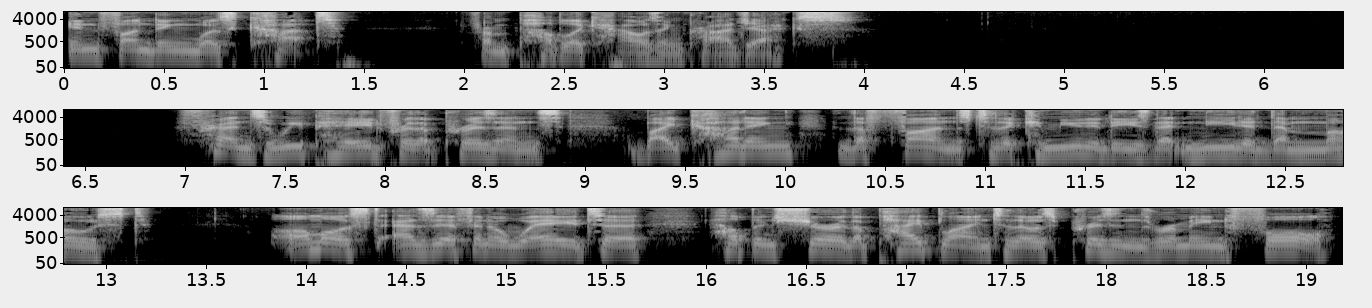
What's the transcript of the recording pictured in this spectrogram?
in funding was cut from public housing projects. Friends, we paid for the prisons by cutting the funds to the communities that needed them most, almost as if in a way to help ensure the pipeline to those prisons remained full.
